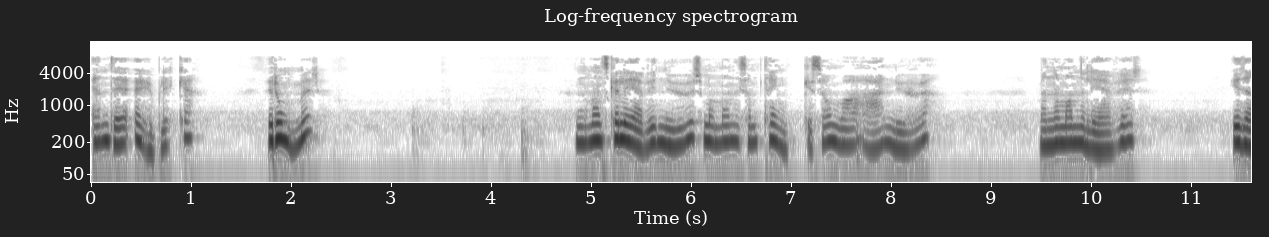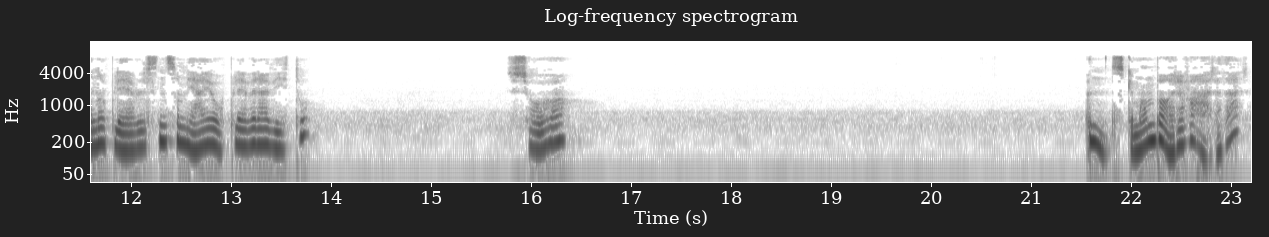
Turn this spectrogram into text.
enn det øyeblikket rommer. Når man skal leve i nuet, så må man liksom tenke seg om hva er nuet. Men når man lever i den opplevelsen som jeg opplever er Vito, så ønsker man bare å være der.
